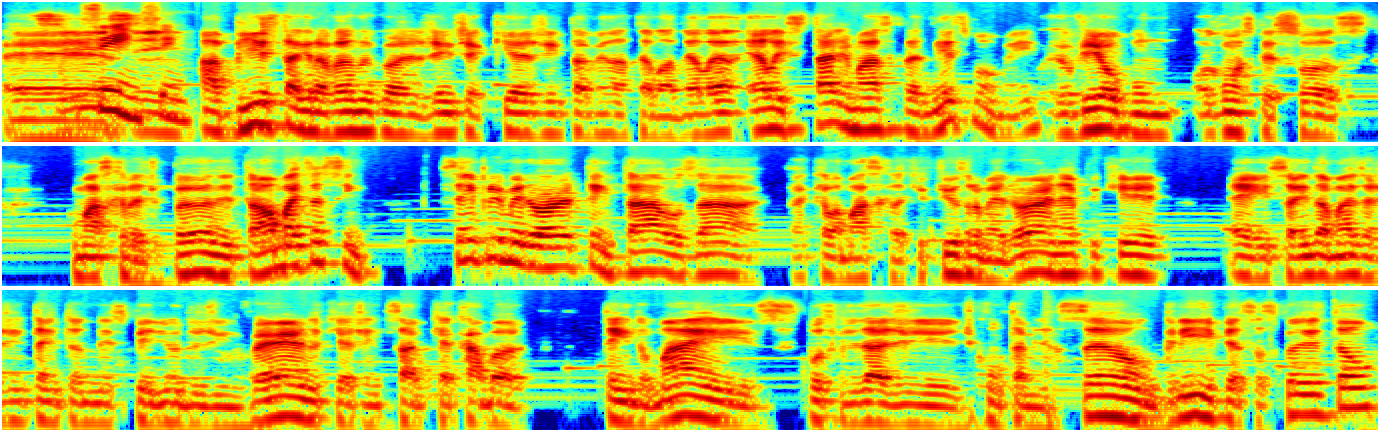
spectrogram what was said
É, sim, sim. A Bia está gravando com a gente aqui, a gente está vendo a tela dela. Ela está de máscara nesse momento. Eu vi algum, algumas pessoas com máscara de pano e tal, mas assim, sempre melhor tentar usar aquela máscara que filtra melhor, né? Porque é isso, ainda mais a gente tá entrando nesse período de inverno, que a gente sabe que acaba tendo mais possibilidade de, de, contaminação, gripe, essas coisas. Então,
